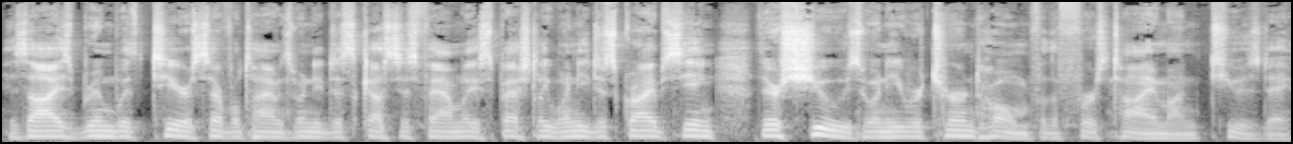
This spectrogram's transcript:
His eyes brimmed with tears several times when he discussed his family, especially when he described seeing their shoes when he returned home for the first time on Tuesday.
